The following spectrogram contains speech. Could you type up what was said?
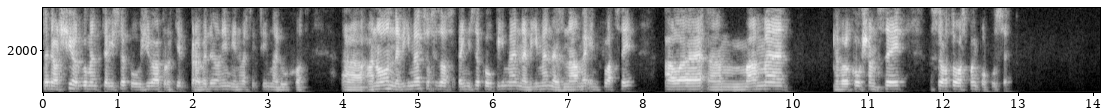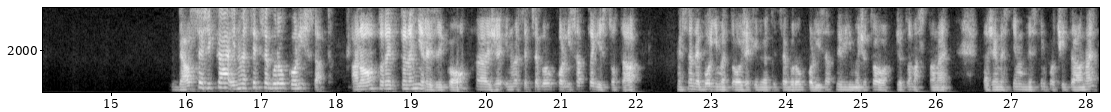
To je další argument, který se používá proti pravidelným investicím na důchod. Ano, nevíme, co si za peníze koupíme, nevíme, neznáme inflaci, ale máme velkou šanci se o to aspoň pokusit. Dál se říká, investice budou kolísat. Ano, to, to není riziko, eh, že investice budou kolísat, to je jistota. My se nebojíme toho, že investice budou kolísat, my víme, že to, že to nastane, takže my s, tím, my s tím počítáme.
